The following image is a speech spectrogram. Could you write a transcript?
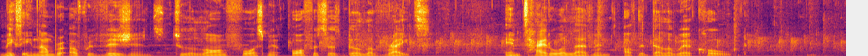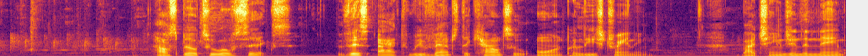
makes a number of revisions to the Law Enforcement Officers Bill of Rights in Title 11 of the Delaware Code. House Bill 206. This act revamps the Council on Police Training by changing the name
